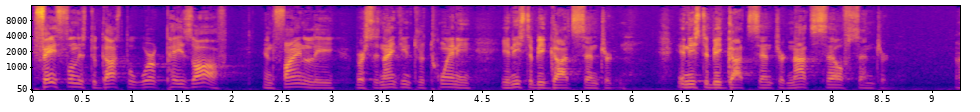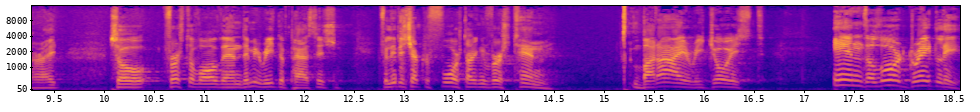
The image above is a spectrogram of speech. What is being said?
faithfulness to gospel work pays off. And finally, verses 19 through 20, it needs to be God centered. It needs to be God centered, not self centered. All right? So, first of all, then, let me read the passage. Philippians chapter 4, starting in verse 10. But I rejoiced in the Lord greatly.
